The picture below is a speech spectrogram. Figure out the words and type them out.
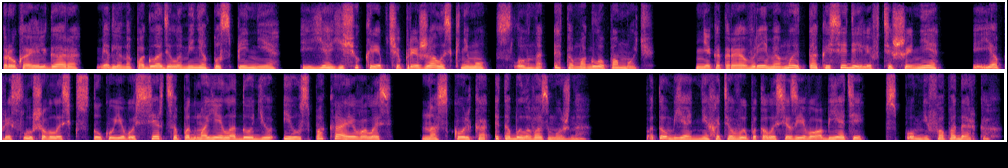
Рука Эльгара медленно погладила меня по спине, и я еще крепче прижалась к нему, словно это могло помочь. Некоторое время мы так и сидели в тишине, и я прислушивалась к стуку его сердца под моей ладонью и успокаивалась, насколько это было возможно. Потом я нехотя выпуталась из его объятий, вспомнив о подарках.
